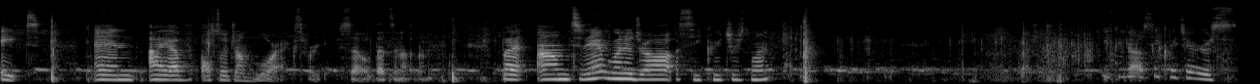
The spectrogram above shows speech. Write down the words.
three, eight. And I have also drawn the Lorax for you, so that's another one. But, um, today I'm going to draw a sea creatures one. Draw sea creatures.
